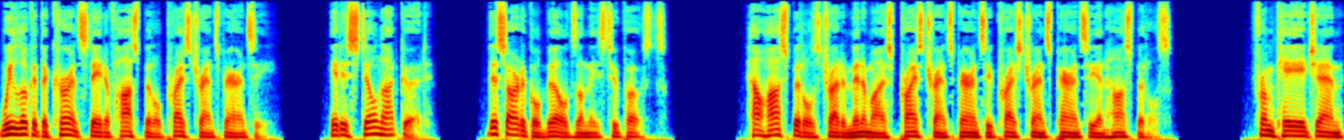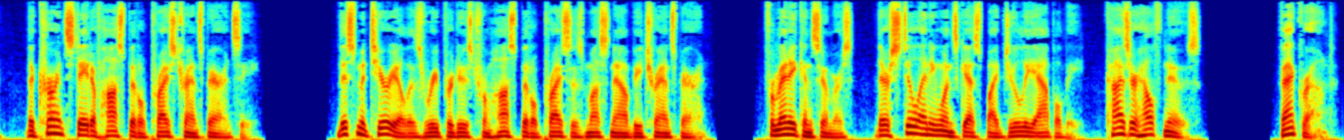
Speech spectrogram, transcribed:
We look at the current state of hospital price transparency. It is still not good. This article builds on these two posts. How hospitals try to minimize price transparency, price transparency in hospitals. From KHN, the current state of hospital price transparency. This material is reproduced from Hospital Prices Must Now Be Transparent. For many consumers, they're still anyone's guess by Julie Appleby, Kaiser Health News. Background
